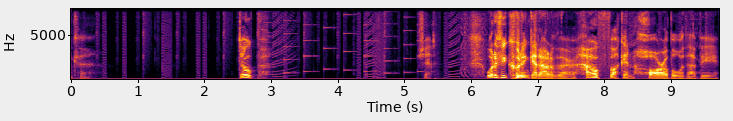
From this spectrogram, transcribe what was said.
Okay. Dope. Shit. What if you couldn't get out of there? How fucking horrible would that be?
